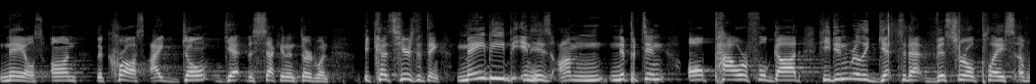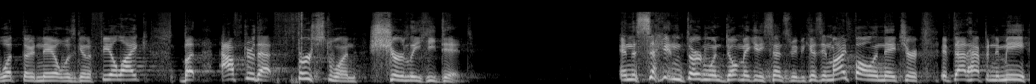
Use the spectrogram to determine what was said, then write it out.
nails on the cross. I don't get the second and third one. Because here's the thing maybe in his omnipotent, all powerful God, he didn't really get to that visceral place of what the nail was going to feel like. But after that first one, surely he did. And the second and third one don't make any sense to me because in my fallen nature, if that happened to me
